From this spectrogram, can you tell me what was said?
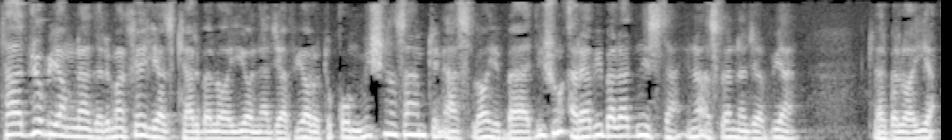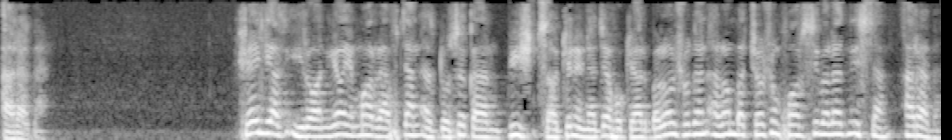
تعجبی هم نداره. من خیلی از کربلایی ها نجفی ها رو تو قم می‌شناسم که این اصلای بعدیشون عربی بلد نیستن. اینا اصلا نجفی هم کربلایی عربن. خیلی از ایرانی های ما رفتن از دو سه قرن پیش ساکن نجف و کربلا شدن. الان بچهاشون فارسی بلد نیستن عربه.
